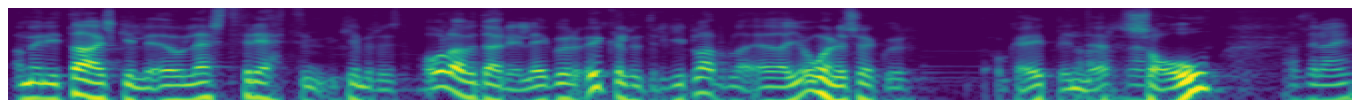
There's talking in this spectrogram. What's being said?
að menn í dagskili eða lest frétt sem kemur, þú veist, Ólafur Dari leikur aukalhutur ekki bla bla bla eða Jóhannes Sökur ok, binder, ræði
